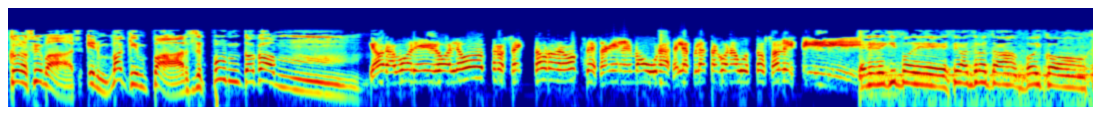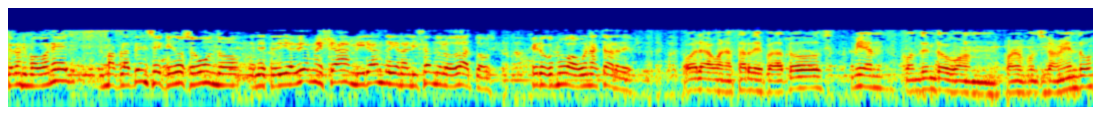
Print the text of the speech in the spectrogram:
Conoce más en mackinparts.com. Y ahora vuelvo al otro sector de boxes aquí en el Mouras de la Plata con Augusto Soletti. En el equipo de Esteban Trota voy con Jerónimo Bonet, el marplatense quedó segundo en este día viernes ya mirando y analizando los datos. Jero, ¿cómo va? Buenas tardes. Hola, buenas tardes para todos. Bien, contento con, con el funcionamiento.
